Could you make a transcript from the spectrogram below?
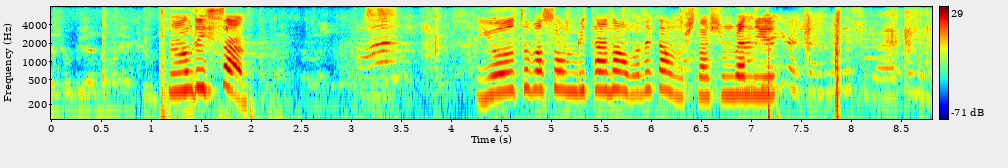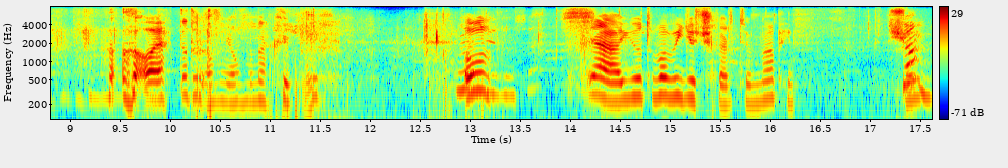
De çok güzel numara yapıyorsun. Ne oldu İhsan? YouTube'a son bir tane abone kalmış lan. Şimdi ben de ayakta duramıyorum buna koyayım. Oğlum ya YouTube'a video çıkartıyorum. Ne yapayım? Şu an mı?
